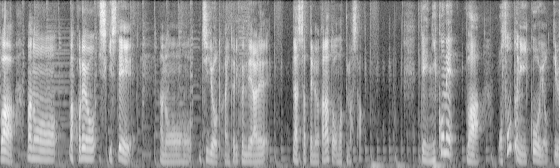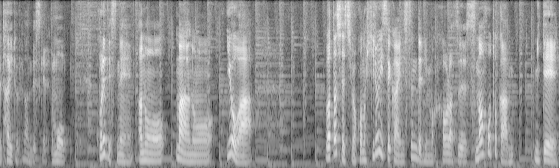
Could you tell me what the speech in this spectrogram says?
は、あの、まあ、これを意識して、あの、事業とかに取り組んでられ、らっしゃってるのかなと思ってました。で、2個目は、お外に行こうよっていうタイトルなんですけれども、これですね、あの、まあ、あの、要は、私たちはこの広い世界に住んでるにもかかわらず、スマホとか見て、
